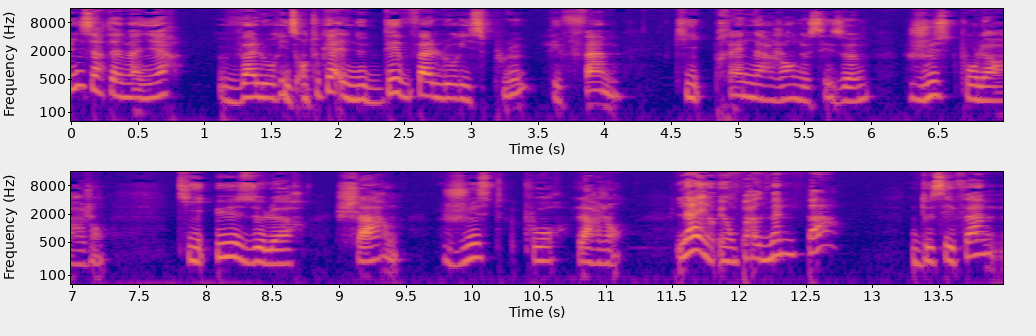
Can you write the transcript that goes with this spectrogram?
d'une certaine manière, valorisent, en tout cas, elles ne dévalorisent plus les femmes qui prennent l'argent de ces hommes juste pour leur argent, qui usent de leur charme juste pour l'argent. Là, et on parle même pas de ces femmes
